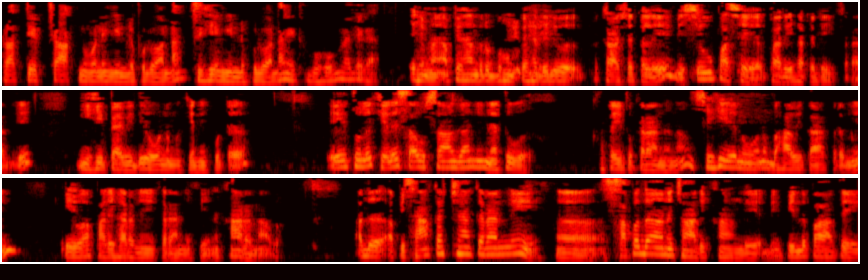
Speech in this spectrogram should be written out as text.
ප්‍රත්‍යක්ෂාක් නුවණින් ඉන්න පුළුවන් නම් සිහියෙන් ඉන්න පුළුවන් නම් ඒක බොහොම වැදගත්. එහෙමයි. අපේ හඳුරු බොහොම පැහැදිලිව ප්‍රකාශ කළේ විසූපසය පරිහරණය කරද්දී ගිහි පැවිදි ඕනම කෙනෙකුට ඒ තුල කෙලෙස් අවසා ගන්නේ නැතුව කටයුතු කරන්න නම් සිහිය නුවණ භාවිතා කරමින් ඒවා පරිහරණය කරන්න කියන කාරණාව. අද අපි සාකච්ඡා කරන්නේ සපදාන චාරිකාංගය මේ පින්දපාතේ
